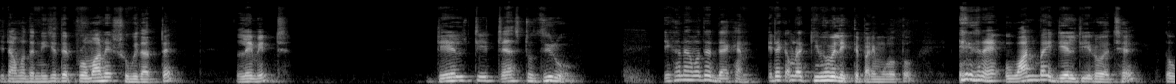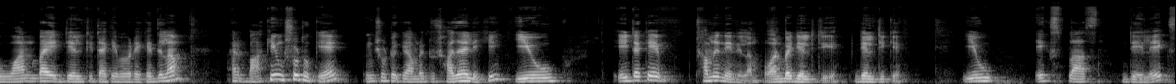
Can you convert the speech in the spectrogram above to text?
যেটা আমাদের নিজেদের প্রমাণের সুবিধার্থে। Limit del t tends to zero এখানে আমাদের দেখেন, এটাকে আমরা কীভাবে লিখতে পারি মূলত? এখানে ওয়ান বাই ডেল টি রয়েছে, তো ওয়ান বাই ডেল টিটাকে এভাবে রেখে দিলাম। আর বাকি অংশটুকে অংশটুকে আমরা একটু সাজাই লিখি। ইউ এইটাকে সামনে নিয়ে নিলাম ওয়ান বাই ডেল টিকে ডেল টিকে u x plus del x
